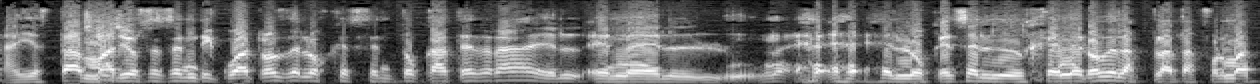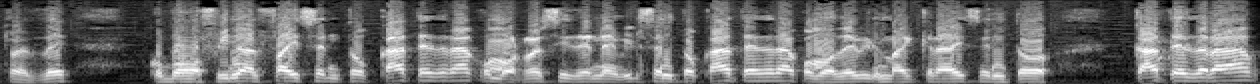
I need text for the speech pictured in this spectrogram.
Ahí está, Mario 64 es de los que sentó cátedra en, en el, en lo que es el género de las plataformas 3D. Como Final Fight sentó cátedra, como Resident Evil sentó cátedra, como Devil May Cry sentó cátedra.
